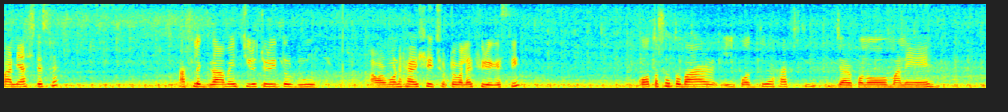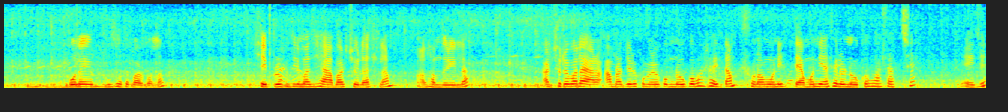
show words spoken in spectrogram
পানি আসতেছে। আসলে গ্রামের চিরচরিত রূপ। আমার মনে হয় সেই ছোটোবেলায় ফিরে গেছি। কত শতবার এই পথ দিয়ে হাসছি যার কোনো মানে বলে বোঝাতে পারব না। সেই প্রকৃতির মাঝে আবার চলে আসলাম, আলহামদুলিল্লাহ। আর ছোটোবেলায় আমরা যেরকম এরকম নৌকো ভাসাইতাম সোনামণি তেমনই আসলে নৌকো ভাসাচ্ছে। এই যে,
